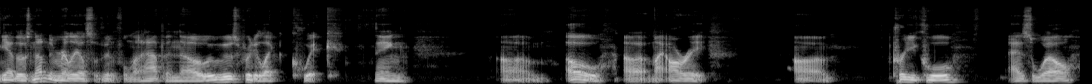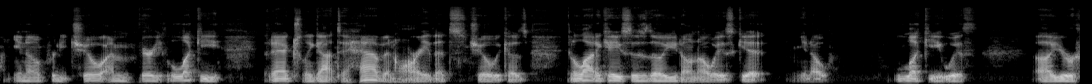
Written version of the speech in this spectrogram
yeah, there was nothing really else eventful that happened though. It was pretty like quick thing. Um, oh, uh, my RA, uh, pretty cool as well. You know, pretty chill. I'm very lucky that I actually got to have an RA that's chill because in a lot of cases, though, you don't always get, you know, lucky with uh, your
